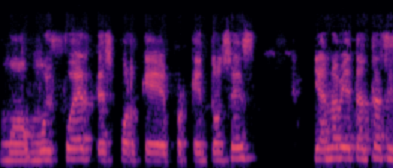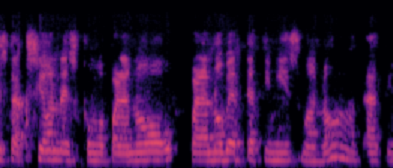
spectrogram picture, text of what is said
muy, fuertes porque, porque entonces ya no había tantas distracciones como para no, para no verte a ti mismo, ¿no? A ti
